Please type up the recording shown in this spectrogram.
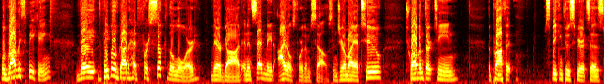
Well, broadly speaking, they, the people of God had forsook the Lord, their God, and instead made idols for themselves. In Jeremiah 2 12 and 13, the prophet, speaking through the Spirit, says,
